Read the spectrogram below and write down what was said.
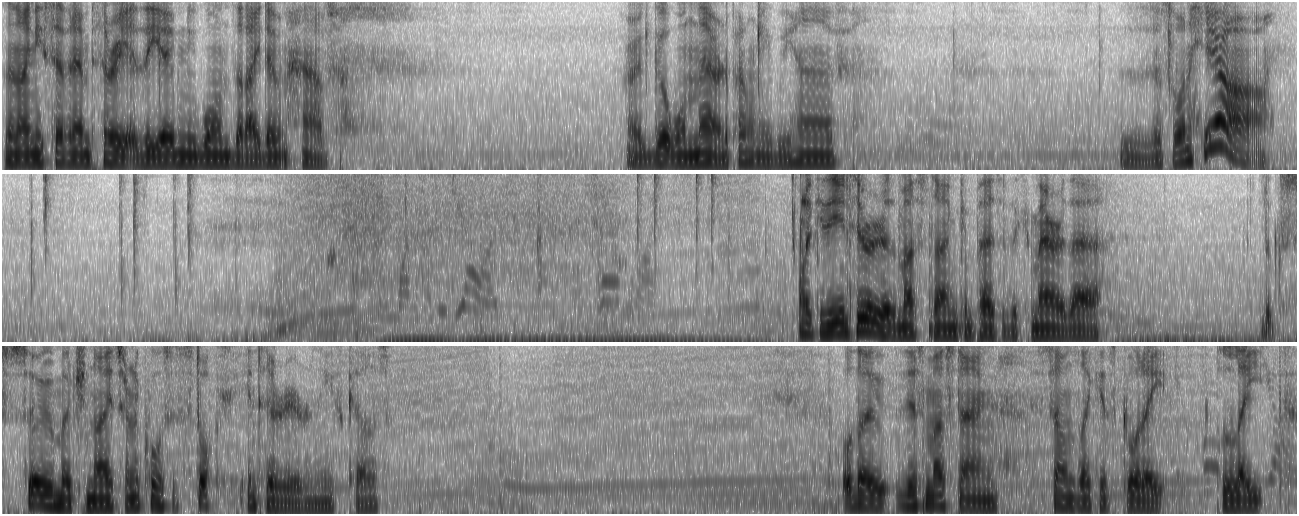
the 97 M3 are the only ones that I don't have. I've got one there, and apparently we have this one here. 100 yards, turn right. Look at the interior of the Mustang compared to the Camaro there. Looks so much nicer, and of course, it's stock interior in these cars. Although this Mustang sounds like it's got a late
